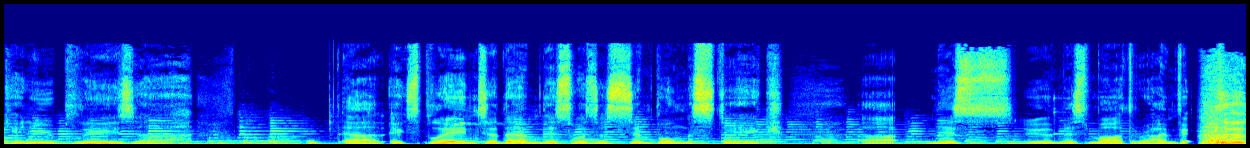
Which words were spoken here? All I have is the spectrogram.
can you please, uh, uh, explain to them this was a simple mistake. Uh, Miss, uh, Miss Mothra, I'm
